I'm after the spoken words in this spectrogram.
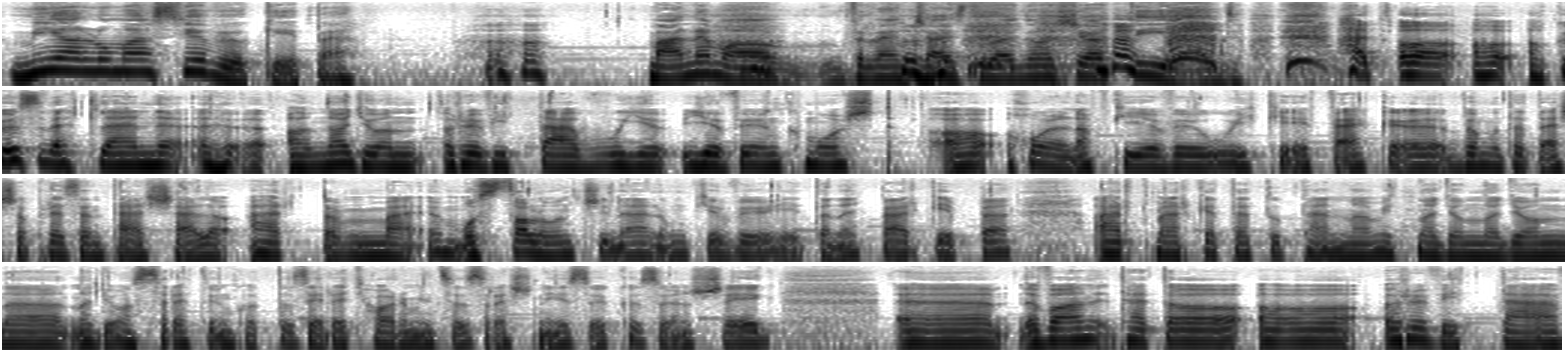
Mi a Lumasz jövőképe? Már nem a franchise tulajdonos, a tiéd. Hát a, a, a közvetlen, a nagyon rövid távú jövőnk most a holnap kijövő új képek bemutatása, prezentására. Art, most szalon csinálunk jövő héten egy pár képpel, Art Marketet utána, amit nagyon-nagyon nagyon szeretünk, ott azért egy 30 ezres nézőközönség van. Tehát a, a rövid táv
